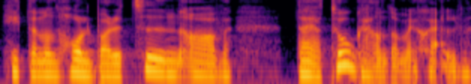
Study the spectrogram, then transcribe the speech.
hitta någon hållbar rutin av där jag tog hand om mig själv.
